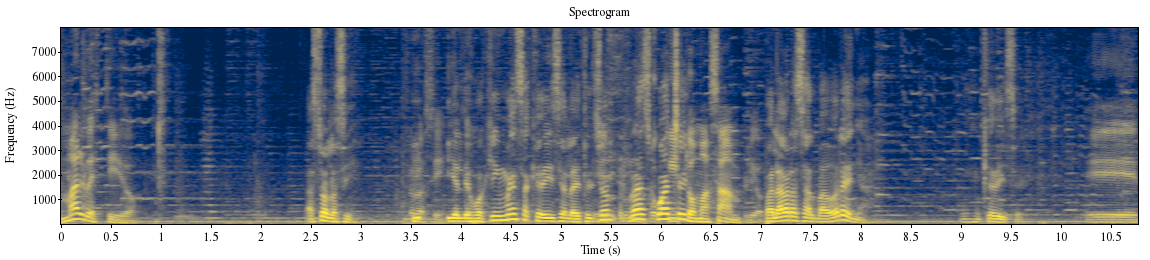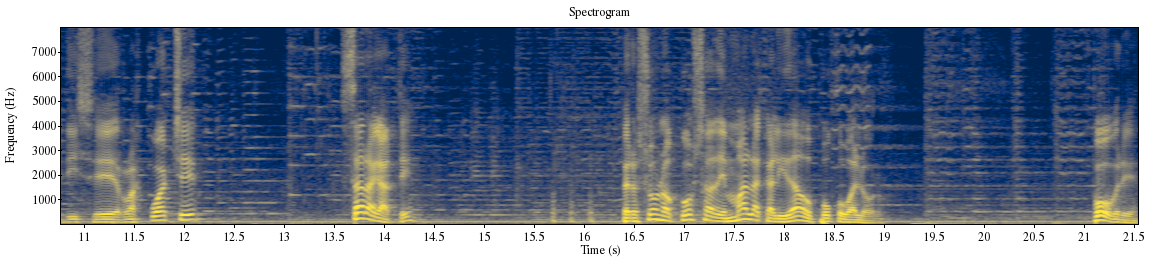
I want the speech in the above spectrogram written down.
mal vestido. Ah, solo así. Solo y, así. y el de Joaquín Mesa, que dice la definición? Es un Rascuache. poquito más amplio. Palabra salvadoreña. ¿Qué dice? Eh, dice Rascuache, Zaragate, persona o cosa de mala calidad o poco valor. Pobre,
